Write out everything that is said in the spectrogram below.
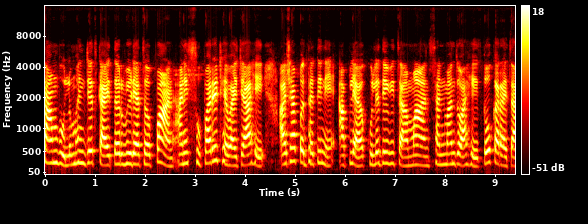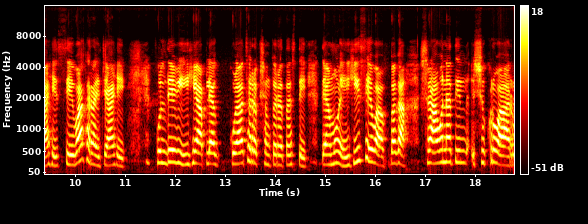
तांबूल म्हणजेच काय तर विड्याचं पान आणि सुपारी ठेवायचे आहे अशा पद्धतीने आपल्या कुलदेवीचा मान सन्मान जो आहे तो करायचा आहे सेवा करायची आहे. कुलदेवी ही आपल्या कुळाचं रक्षण करत असते. त्यामुळे ही सेवा बघा श्रावणातील शुक्रवार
